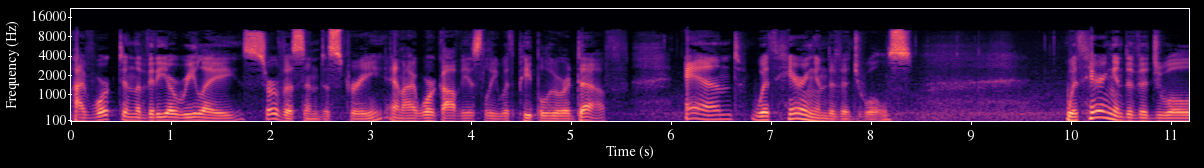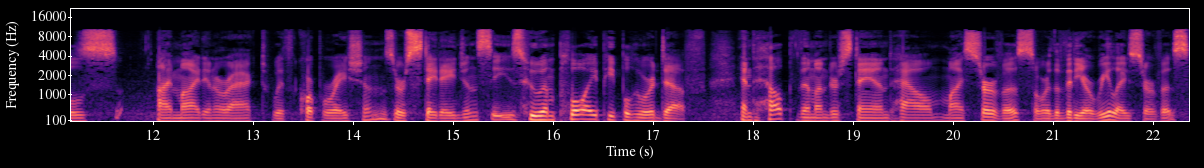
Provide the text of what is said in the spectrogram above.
I've worked in the video relay service industry, and I work obviously with people who are deaf and with hearing individuals. With hearing individuals, I might interact with corporations or state agencies who employ people who are deaf and help them understand how my service or the video relay service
